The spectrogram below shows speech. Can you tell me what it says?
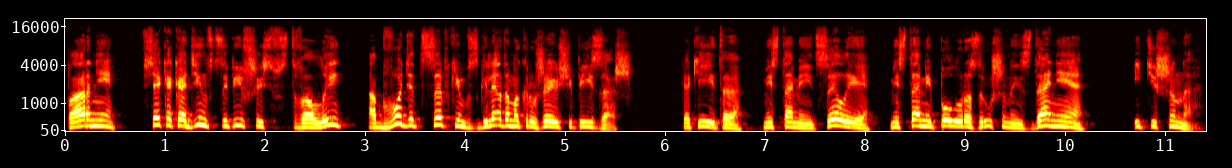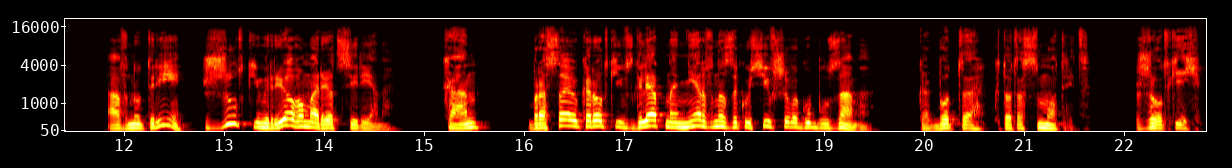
Парни, все как один, вцепившись в стволы, обводят цепким взглядом окружающий пейзаж. Какие-то местами и целые, местами полуразрушенные здания и тишина. А внутри жутким ревом орет сирена. Хан. Бросаю короткий взгляд на нервно закусившего губу зама. Как будто кто-то смотрит. «Жуткий»,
